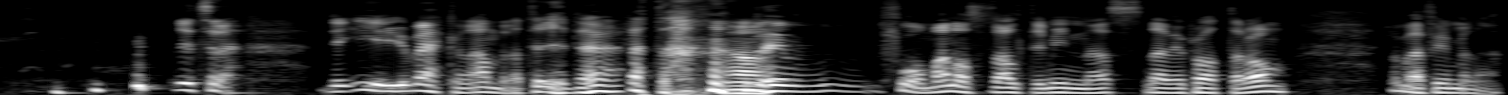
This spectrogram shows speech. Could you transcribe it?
lite sådär. Det är ju verkligen andra tider detta. Ja. Det får man någonstans alltid minnas när vi pratar om de här filmerna.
